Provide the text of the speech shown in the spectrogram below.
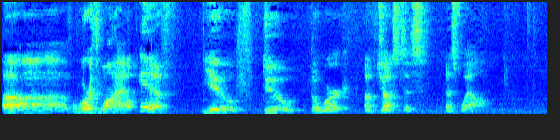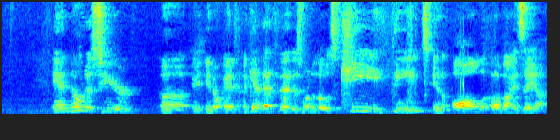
uh, worthwhile if you do the work of justice as well. And notice here, uh, you know, and again, that, that is one of those key themes in all of Isaiah.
